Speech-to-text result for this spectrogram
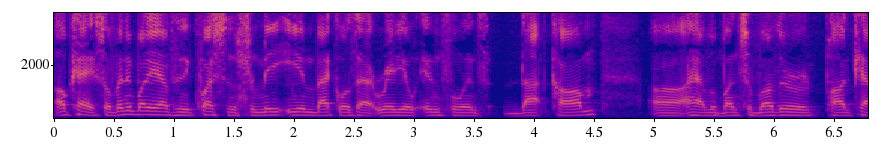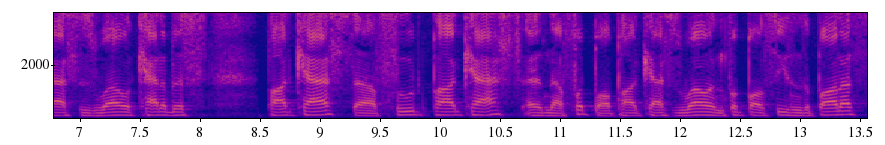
Okay, so if anybody has any questions for me, Ian Beckles at radioinfluence.com. Uh, I have a bunch of other podcasts as well, cannabis podcasts, uh, food podcasts, and uh, football podcasts as well. And football season's upon us.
